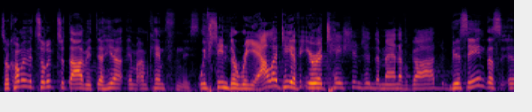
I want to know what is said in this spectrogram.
So kommen wir zurück zu David, der hier im, am Kämpfen ist. We've seen the reality of irritations in the man of God. Wir sehen, dass äh,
